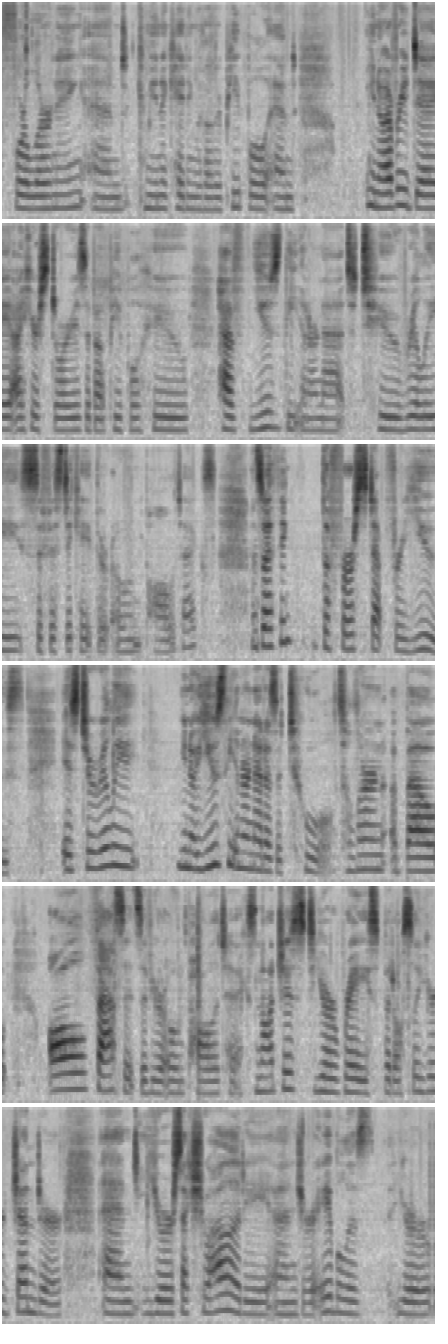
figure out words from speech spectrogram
for learning and communicating with other people and you know, every day I hear stories about people who have used the internet to really sophisticate their own politics. And so I think the first step for youth is to really you know, use the internet as a tool to learn about all facets of your own politics, not just your race, but also your gender and your sexuality and your able your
